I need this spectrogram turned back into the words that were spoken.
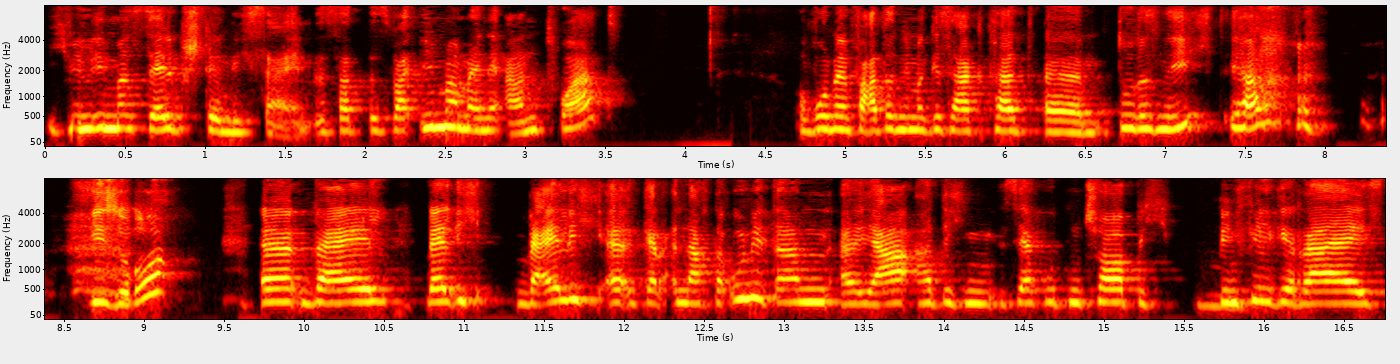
ich will immer selbstständig sein. Das hat, das war immer meine Antwort. Obwohl mein Vater immer gesagt hat, ähm, tu das nicht, ja. Wieso? Äh, weil, weil ich, weil ich äh, nach der Uni dann, äh, ja, hatte ich einen sehr guten Job, ich bin viel gereist,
